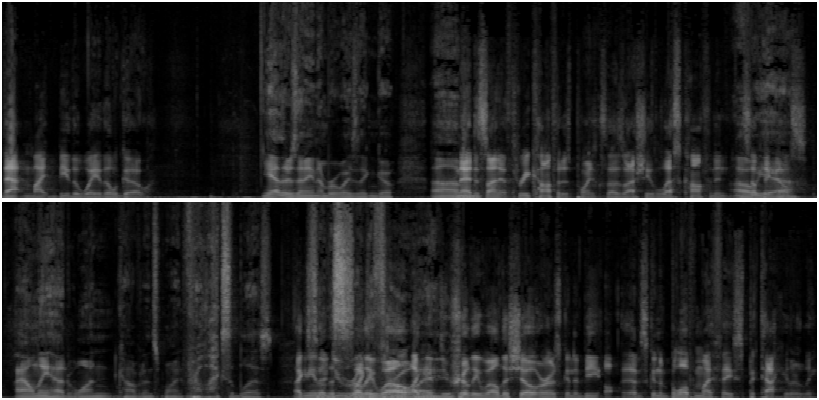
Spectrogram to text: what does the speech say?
that might be the way they'll go. Yeah, there's any number of ways they can go. Um, And I had to sign at three confidence points because I was actually less confident in oh something yeah, else. I only had one confidence point for Alexa Bliss. I can either this do is like really well. I can do really well this show, or it's going to be it's going to blow up in my face spectacularly.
